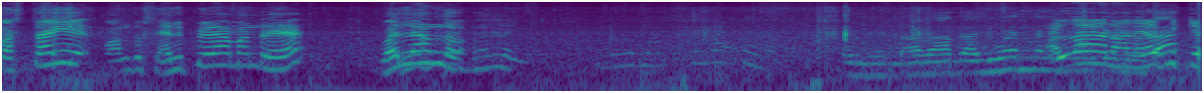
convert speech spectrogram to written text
ಹೊಸ್ತಾಗಿ ಒಂದು ಸೆಲ್ಫಿ ಅಂದ್ರೆ ಒಳ್ಳೆ ಅಂದು. ಅಲ್ಲಿ ನಾನು ಹೇಳ್ತಿ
